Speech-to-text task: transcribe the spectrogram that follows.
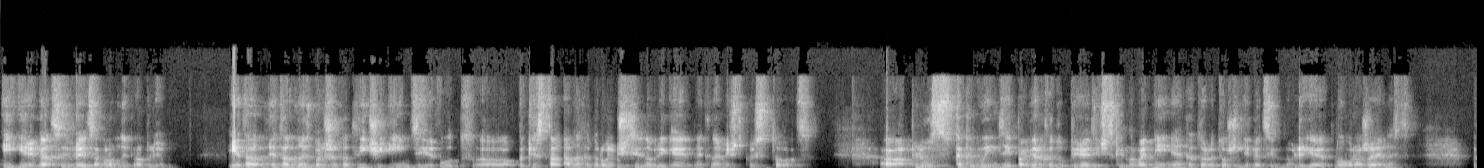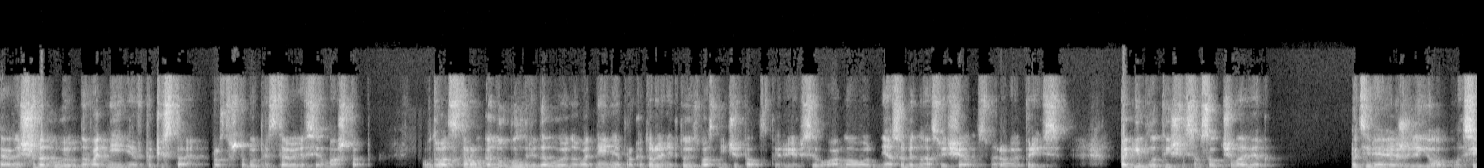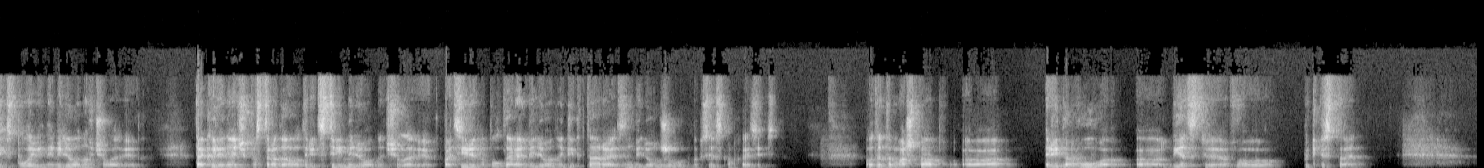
и ирригация является огромной проблемой. И это, это одно из больших отличий Индии от Пакистана, которое очень сильно влияет на экономическую ситуацию. А, плюс, как и в Индии, поверх идут периодические наводнения, которые тоже негативно влияют на урожайность. Значит, что такое наводнение в Пакистане? Просто чтобы вы представили себе масштаб. В 22 году было рядовое наводнение, про которое никто из вас не читал, скорее всего. Оно не особенно освещалось в мировой прессе. Погибло 1700 человек, потеряли жилье 7,5 миллионов человек. Так или иначе пострадало 33 миллиона человек, потеряно полтора миллиона гектара и 1 миллион животных в сельском хозяйстве. Вот это масштаб э, рядового э, бедствия в Пакистане.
